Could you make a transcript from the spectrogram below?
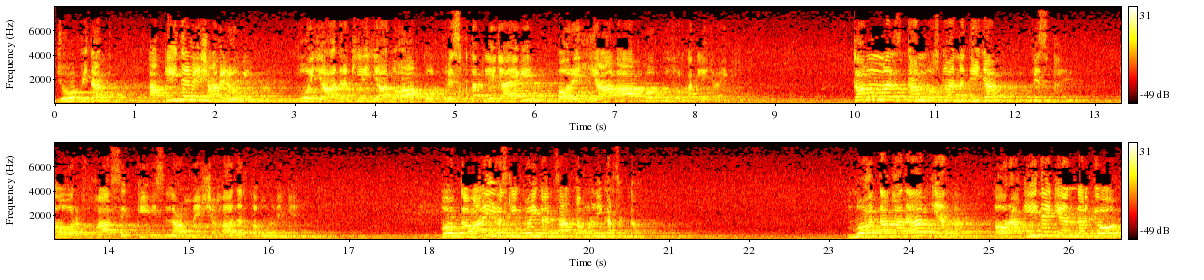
جو بدت عقیدے میں شامل ہوگی، وہ یاد رکھیے، یا تو آپ کو فسق تک لے جائے گی اور یا آپ کو کفر تک لے جائے گی۔ کم از کم اس کا نتیجہ فسق ہے۔ اور فاسق کی اسلام میں شہادت قبول نہیں ہے۔ وہ گواہی اس کی کوئی کا انسان قبول نہیں کر سکتا۔ معتقدات کے اندر اور عقیدے کے اندر جو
